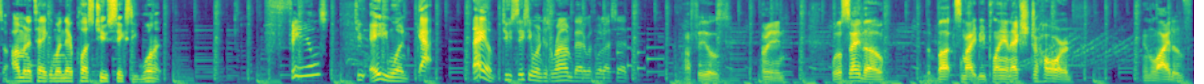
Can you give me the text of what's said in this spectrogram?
so I'm gonna take them when they're plus two sixty one. Feels. 281. God damn. 261 just rhymed better with what I said. I feels. I mean, we'll say though, the Bucks might be playing extra hard in light of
